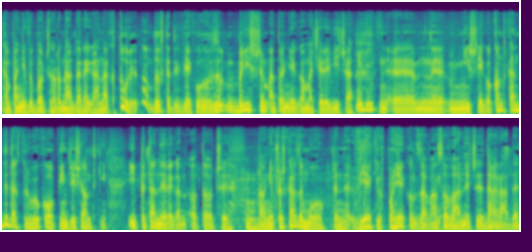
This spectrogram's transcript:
kampanię wyborczą Ronalda Reagana, który no, był wtedy w wieku bliższym Antoniego Macierewicza mhm. niż jego kontrkandydat, który był około pięćdziesiątki. I pytany Reagan o to, czy no, nie przeszkadza mu ten wiek już poniekąd zaawansowany, czy da radę,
